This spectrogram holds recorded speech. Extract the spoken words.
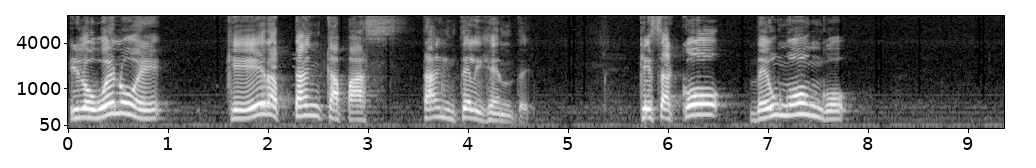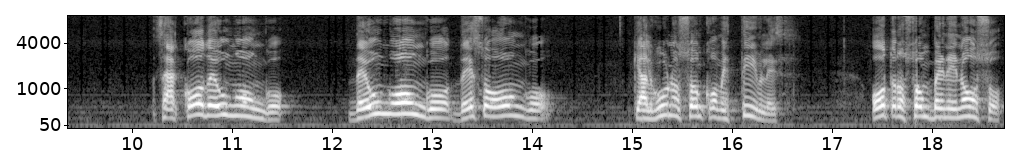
Y lo bueno es que era tan capaz, tan inteligente, que sacó de un hongo, sacó de un hongo de un hongo, de esos hongos, que algunos son comestibles, otros son venenosos,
